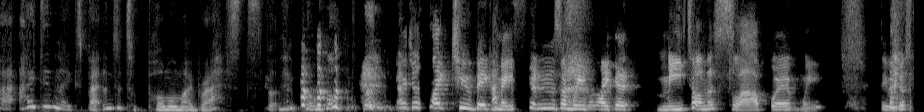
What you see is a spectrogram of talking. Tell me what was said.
I didn't expect them to t- pummel my breasts, but they pummeled. we're just like two big masons, and we were like a meat on a slab weren't we they were just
